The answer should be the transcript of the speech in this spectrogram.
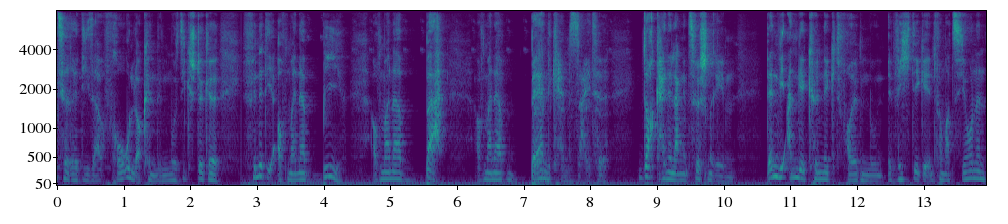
Weitere dieser frohlockenden Musikstücke findet ihr auf meiner B, auf meiner Ba, auf meiner Bandcamp-Seite. Doch keine langen Zwischenreden, denn wie angekündigt folgen nun wichtige Informationen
